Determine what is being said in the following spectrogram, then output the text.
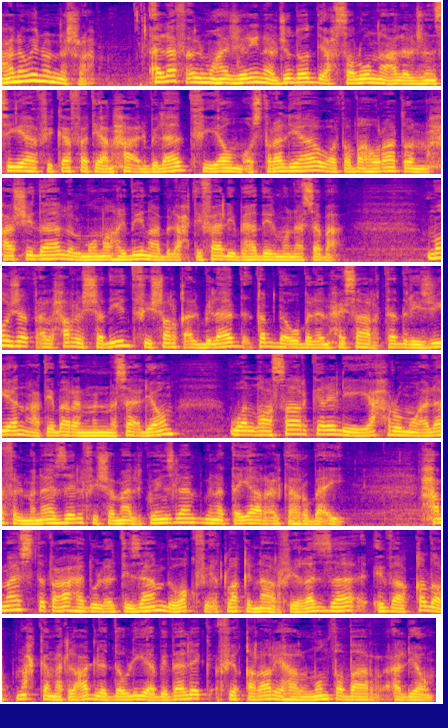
عناوين النشرة آلاف المهاجرين الجدد يحصلون على الجنسية في كافة أنحاء البلاد في يوم أستراليا وتظاهرات حاشدة للمناهضين بالاحتفال بهذه المناسبة. موجة الحر الشديد في شرق البلاد تبدأ بالانحسار تدريجيا اعتبارا من مساء اليوم والإعصار كاريلي يحرم آلاف المنازل في شمال كوينزلاند من التيار الكهربائي. حماس تتعهد الالتزام بوقف إطلاق النار في غزة إذا قضت محكمة العدل الدولية بذلك في قرارها المنتظر اليوم.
